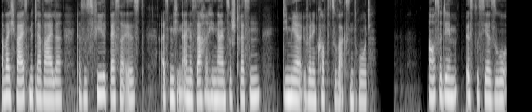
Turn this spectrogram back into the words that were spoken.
aber ich weiß mittlerweile, dass es viel besser ist, als mich in eine Sache hineinzustressen, die mir über den Kopf zu wachsen droht. Außerdem ist es ja so,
